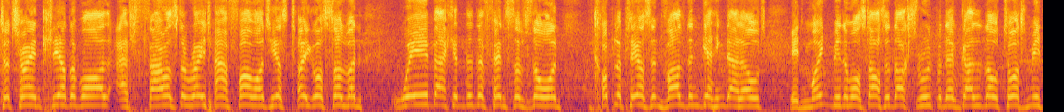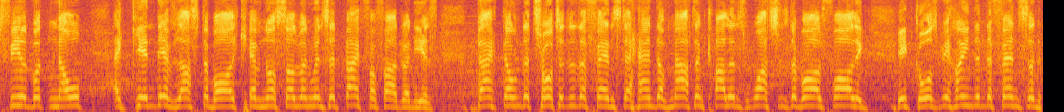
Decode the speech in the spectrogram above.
to try and clear the ball as far as the right half forward. Here's Tadhg O'Sullivan way back in the defensive zone. A couple of players involved in getting that out. It might be the most orthodox route, but they've got it out towards midfield. But now, again, they've lost the ball. Kevin O'Sullivan wins it back for Father O'Neill's. Back down the throat of the defence. The hand of Martin Collins watches the ball falling. It goes behind in defence, and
